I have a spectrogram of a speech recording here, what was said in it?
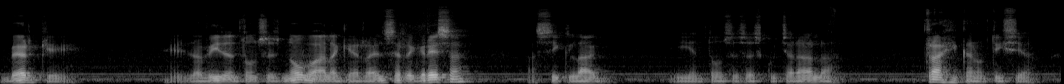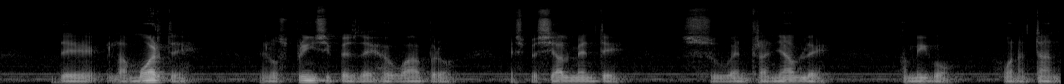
ver que eh, David entonces no va a la guerra, él se regresa a Ziklag y entonces escuchará la trágica noticia de la muerte de los príncipes de Jehová, pero especialmente su entrañable amigo Jonatán.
